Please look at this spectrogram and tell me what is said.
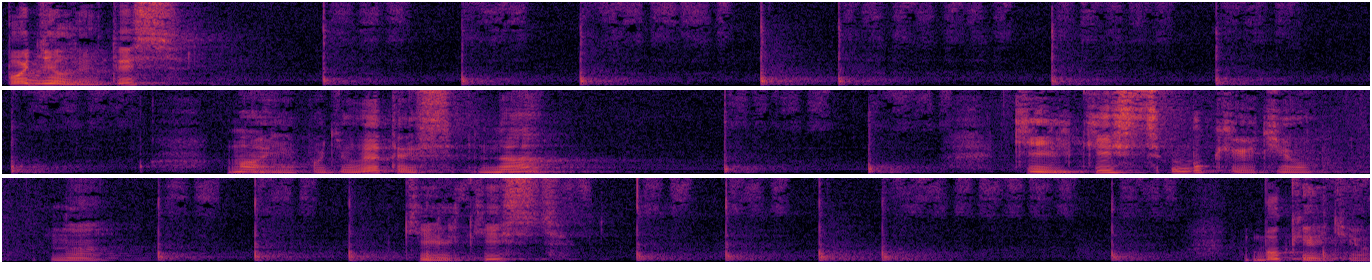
поділитись має поділитись на кількість букетів. На кількість букетів.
